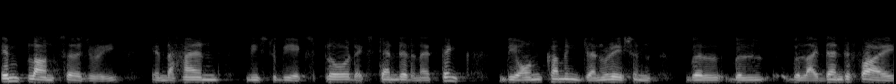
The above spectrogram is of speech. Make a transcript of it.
implant surgery in the hand needs to be explored, extended, and I think the oncoming generations will will will identify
